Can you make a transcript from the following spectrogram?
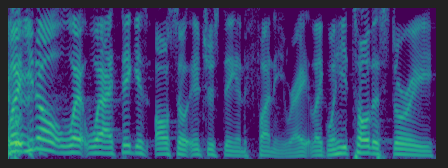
but you know what? What I think is also interesting and funny, right? Like when he told the story,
